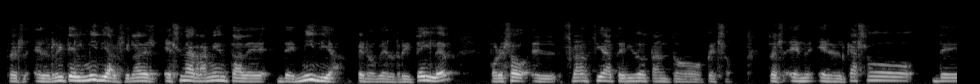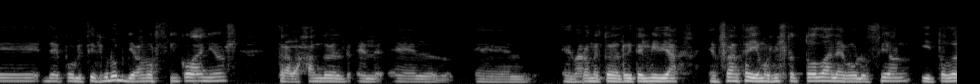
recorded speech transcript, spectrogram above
Entonces, el retail media al final es, una herramienta de, media, pero del retailer, por eso Francia ha tenido tanto peso. Entonces, en, el caso de, Publicis Group, llevamos cinco años trabajando el, el barómetro del retail media en Francia y hemos visto toda la evolución y todo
